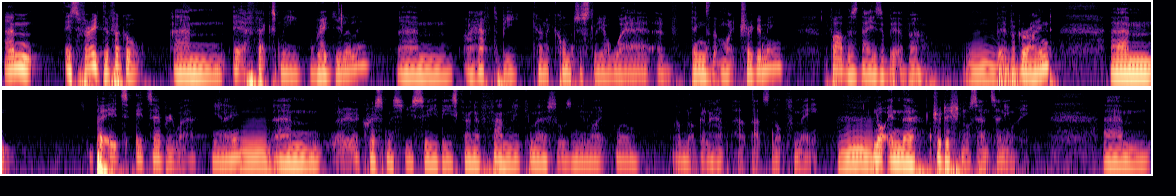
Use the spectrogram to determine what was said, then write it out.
Um, it's very difficult. Um, it affects me regularly. Um, I have to be kind of consciously aware of things that might trigger me. Father's Day is a bit of a Mm. bit of a grind, um, but it's it's everywhere. You know, Mm. um, at Christmas you see these kind of family commercials, and you're like, well, I'm not going to have that. That's not for me. Mm. Not in the traditional sense, anyway. Um,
